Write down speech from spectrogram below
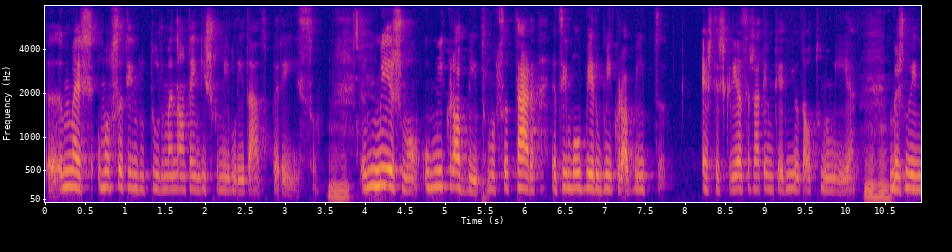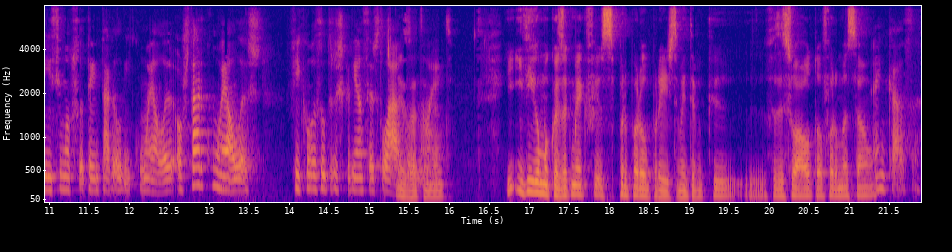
Eh, mas uma pessoa tendo turma não tem disponibilidade para isso. Uhum. Mesmo o microbit, uma pessoa estar a desenvolver o microbit estas crianças já têm um bocadinho de autonomia, uhum. mas no início uma pessoa tem que estar ali com elas. Ao estar com elas, ficam as outras crianças de lado, Exatamente. não é? E, e, diga uma coisa, como é que se preparou para isto? Também teve que eh, fazer sua autoformação? Em casa.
